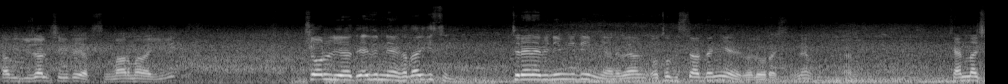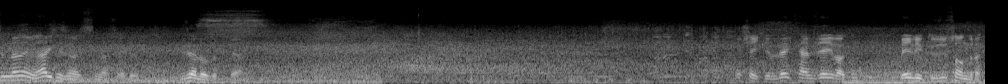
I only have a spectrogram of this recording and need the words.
Tabi güzel bir şekilde yapsın Marmara gibi. Çorlu'ya Edirne'ye kadar gitsin. Trene bineyim gideyim yani. Ben otobüslerde niye böyle uğraşayım değil mi? Yani kendi açımdan değil mi? Herkesin açısından söylüyorum. Güzel olur yani. Şekilde kendinize iyi bakın. Beylikdüzü son durak.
